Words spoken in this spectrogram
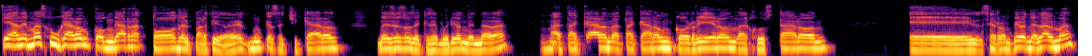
Que además jugaron con garra todo el partido, ¿eh? nunca se achicaron, no es eso de que se murieron de nada. Atacaron, atacaron, corrieron, ajustaron, eh, se rompieron el alma,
